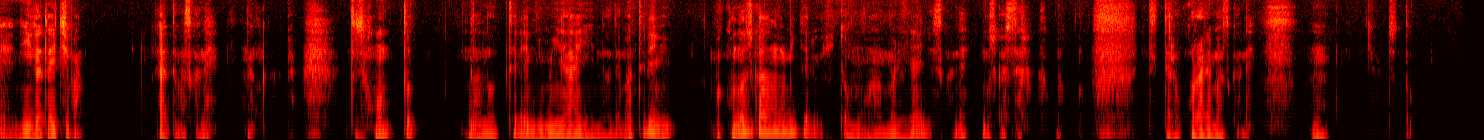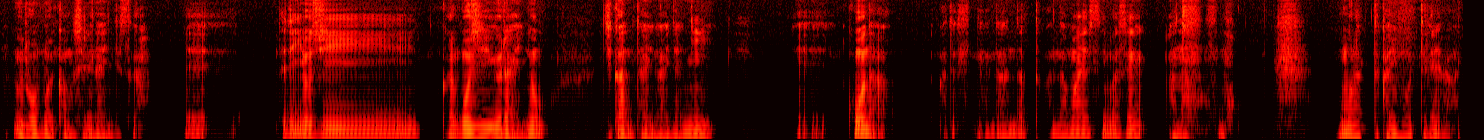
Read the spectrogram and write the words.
えー、新潟一番、やってますかね。なんか、私本当あの、テレビ見ないので、まあ、テレビ、まあ、この時間見てる人もあんまりいないですかね。もしかしたら って言ったら怒られますかね。うん。ちょっと、うろ覚えかもしれないんですが、えー、大体4時から5時ぐらいの時間帯の間に、えー、コーナーがですね、何だったか、名前すいません。あのもらった紙持ってくればよかっ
